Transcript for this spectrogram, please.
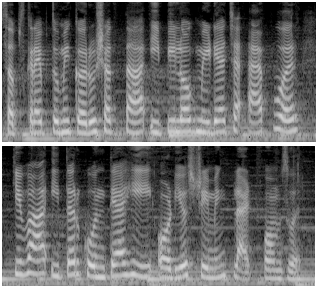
सबस्क्राईब तुम्ही करू शकता ईपीलॉग मीडियाच्या ॲपवर किंवा इतर कोणत्याही ऑडिओ स्ट्रीमिंग प्लॅटफॉर्म्सवर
